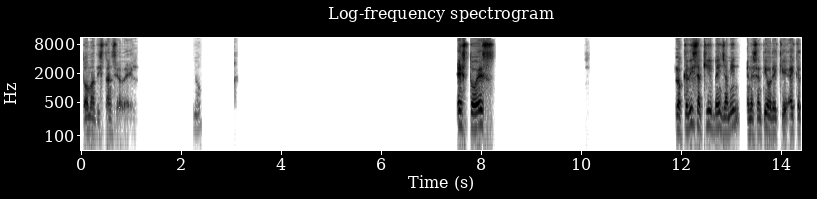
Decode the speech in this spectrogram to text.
toma distancia de él. Esto es lo que dice aquí Benjamin en el sentido de que hay que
